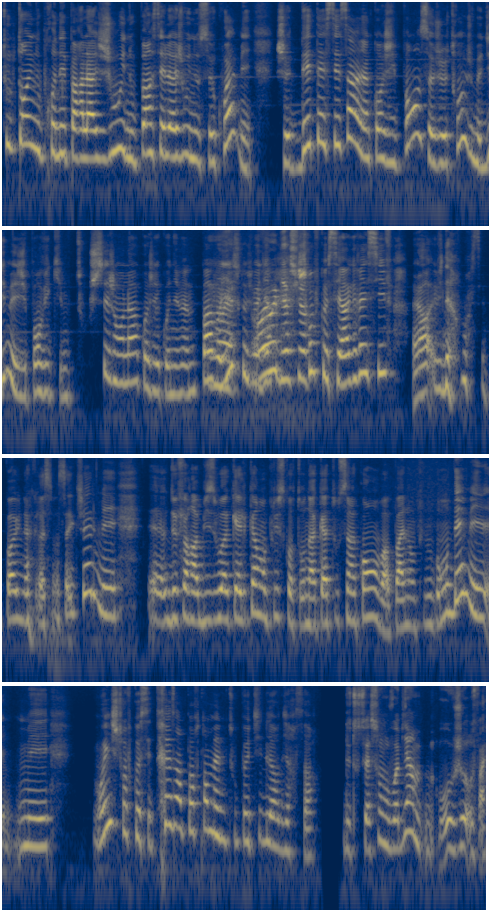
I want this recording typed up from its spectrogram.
Tout le temps, ils nous prenaient par la joue, ils nous pinçaient la joue, ils nous secouaient. Mais je détestais ça. Rien quand j'y pense, je trouve, je me dis, mais j'ai pas envie qu'ils me touchent, ces gens-là. Quoi, je les connais même pas. Vous voyez ce que je veux dire? Oui, bien sûr. Je trouve que c'est agressif. Alors, évidemment, c'est pas une agression sexuelle, mais euh, de faire un bisou à quelqu'un, en plus, quand on a 4 ou 5 ans, on va pas non plus gronder, mais, mais oui, je trouve que c'est très important, même tout petit, de leur dire ça. De toute façon, on voit bien, enfin,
